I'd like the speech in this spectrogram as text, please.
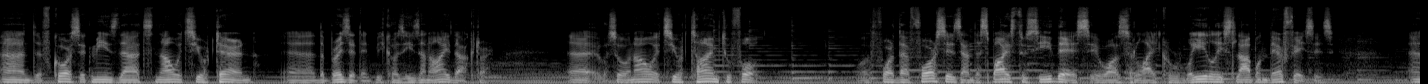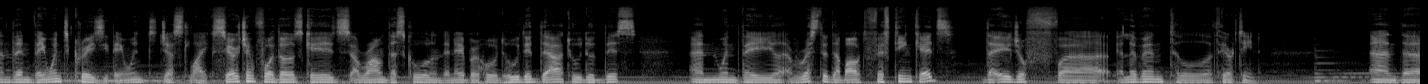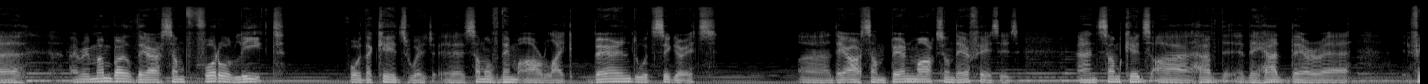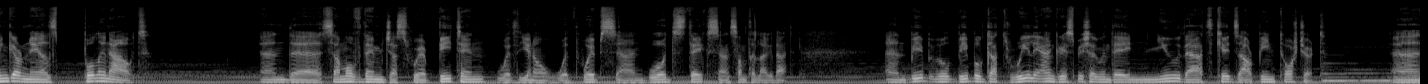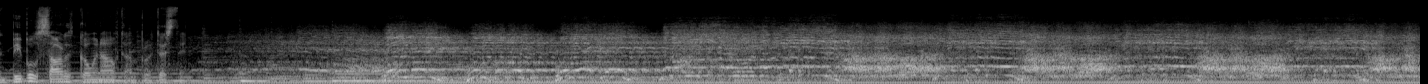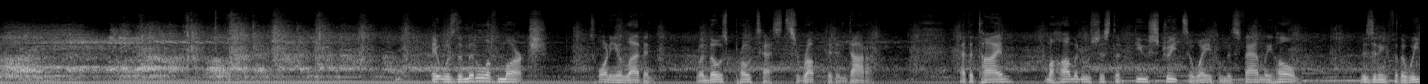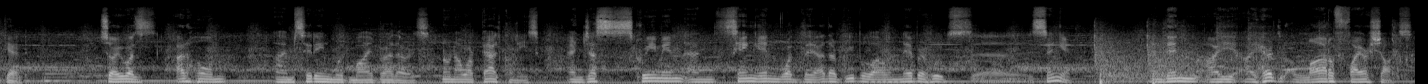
And of course, it means that now it's your turn, uh, the president, because he's an eye doctor. Uh, so now it's your time to fall. For the forces and the spies to see this, it was like really slap on their faces and then they went crazy. They went just like searching for those kids around the school in the neighborhood. Who did that? Who did this? And when they arrested about 15 kids, the age of uh, 11 till 13. And uh, I remember there are some photo leaked for the kids, which uh, some of them are like burned with cigarettes. Uh, there are some burn marks on their faces, and some kids are, have the, they had their uh, fingernails pulling out. And uh, some of them just were beaten with you know with whips and wood sticks and something like that. And people people got really angry, especially when they knew that kids are being tortured, and people started going out and protesting. It was the middle of March 2011 when those protests erupted in Daraa. At the time, Muhammad was just a few streets away from his family home, visiting for the weekend. So I was at home. I'm sitting with my brothers on our balconies and just screaming and singing what the other people, our neighborhoods, uh, singing. And then I, I heard a lot of fire shots.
